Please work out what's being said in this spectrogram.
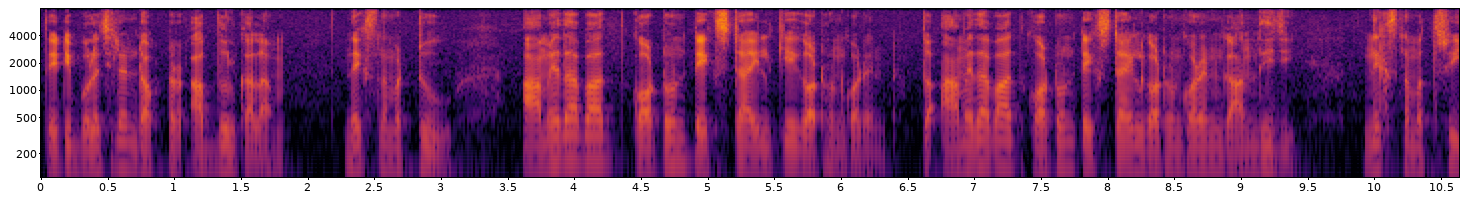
তো এটি বলেছিলেন doctor Abdul Kalam. Next number two Ahmedabad cotton textile কে গঠন করেন? তো আমেদাবাদ কটন টেক্সটাইল গঠন করেন Gandhiji. Next number three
